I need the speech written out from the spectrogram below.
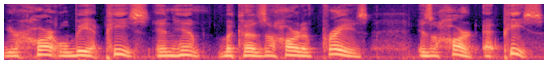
your heart will be at peace in Him because a heart of praise is a heart at peace.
